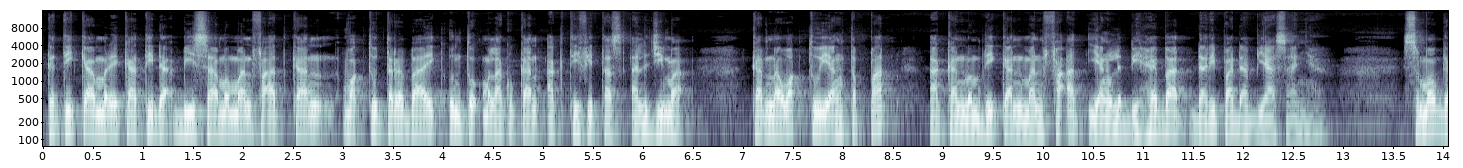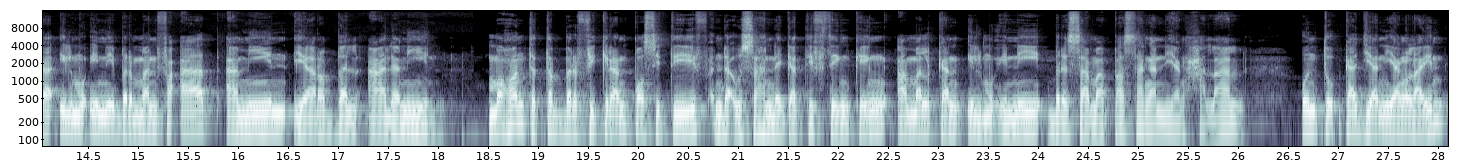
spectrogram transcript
ketika mereka tidak bisa memanfaatkan waktu terbaik untuk melakukan aktivitas al-jima karena waktu yang tepat akan memberikan manfaat yang lebih hebat daripada biasanya. Semoga ilmu ini bermanfaat. Amin ya rabbal alamin. Mohon tetap berfikiran positif, tidak usah negatif thinking, amalkan ilmu ini bersama pasangan yang halal. Untuk kajian yang lain,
